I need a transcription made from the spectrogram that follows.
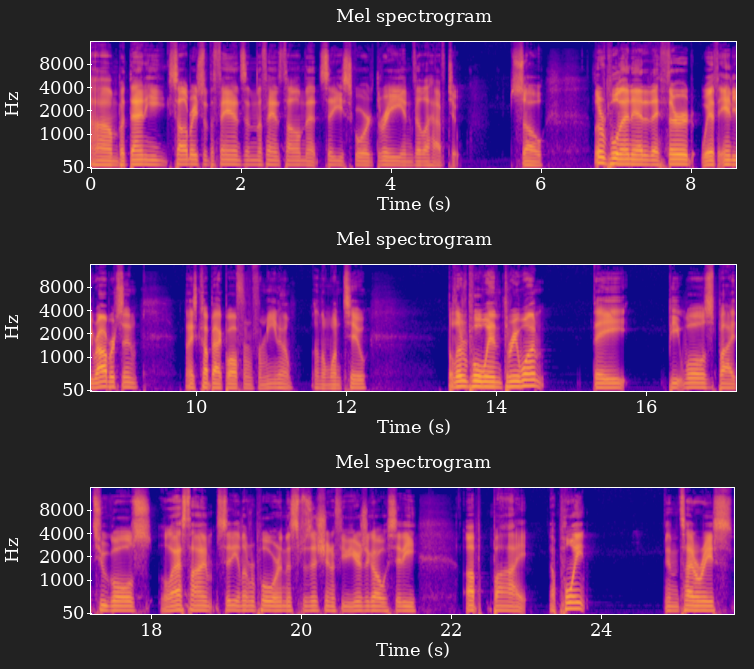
Um, but then he celebrates with the fans, and the fans tell him that City scored three and Villa have two. So Liverpool then added a third with Andy Robertson. Nice cutback ball from Firmino on the 1 2. But Liverpool win 3 1. They beat Wolves by two goals. The last time City and Liverpool were in this position a few years ago, with City up by a point in the title race.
